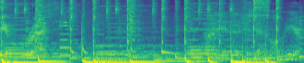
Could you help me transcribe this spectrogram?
Get ah, here.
